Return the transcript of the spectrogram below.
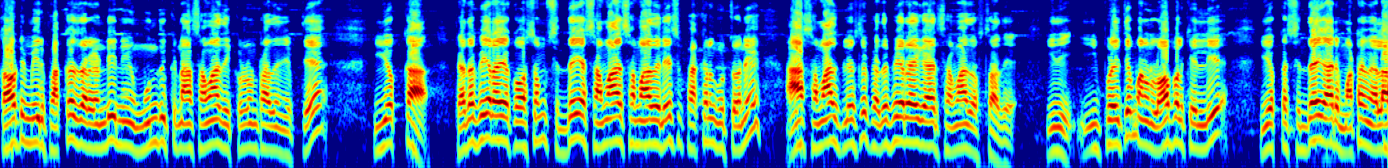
కాబట్టి మీరు పక్క జరగండి నేను ముందుకు నా సమాధి ఇక్కడ ఉంటుందని చెప్తే ఈ యొక్క పెదపీరయ్య కోసం సిద్ధయ్య సమాధి సమాధి లేసి పక్కన కూర్చొని ఆ సమాధి ప్లేస్లో పెదపీరయ్య గారి సమాధి వస్తుంది. ఇది ఇప్పుడైతే మనం లోపలికి వెళ్ళి ఈ యొక్క సిద్ధయ్య గారి మఠం ఎలా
